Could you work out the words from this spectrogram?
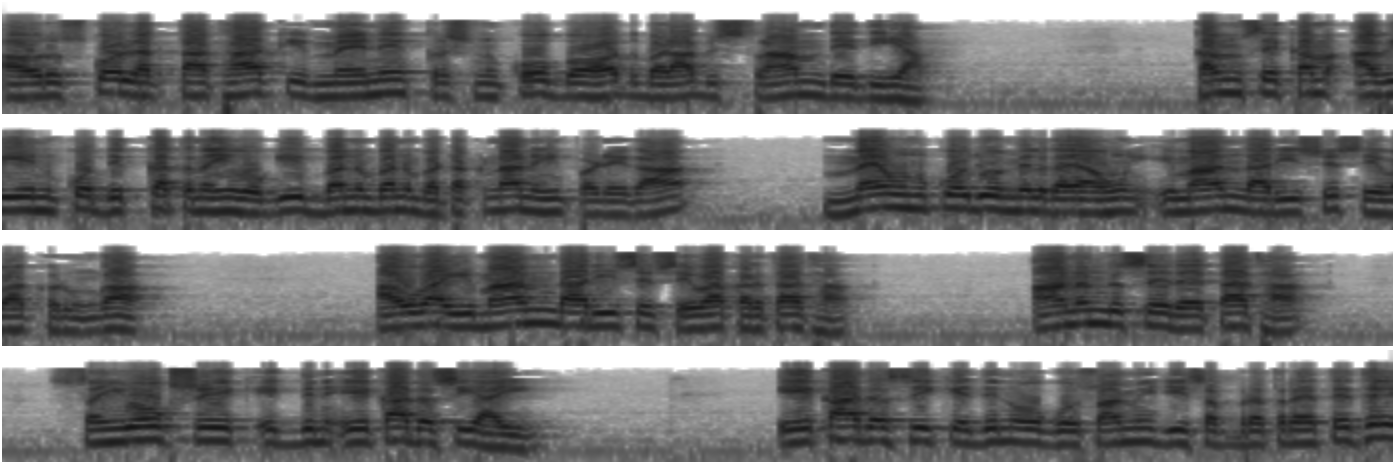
और उसको लगता था कि मैंने कृष्ण को बहुत बड़ा विश्राम दे दिया। कम से कम अभी इनको दिक्कत नहीं होगी बन बन भटकना नहीं पड़ेगा। मैं उनको जो मिल गया हूँ, ईमानदारी से सेवा करूँगा। अब वह ईमानदारी से सेवा करता था, आनंद से रहता था। संयोग से एक, एक दिन एकादशी आई। एकादशी के दिन वो गोस्वामी जी सब व्रत रहते थे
